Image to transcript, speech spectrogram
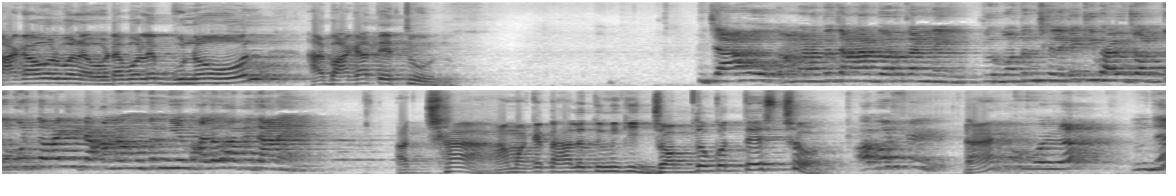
বাঘা ওল বলে ওটা বলে বুনো ওল আর বাঘা তেঁতুল। যা হোক আমার তো জানার দরকার নেই। তোর মতন ছেলেকে কীভাবে জব্দ করতে হয় সেটা আমার মতন নিয়ে ভালোভাবে জানে। আচ্ছা আমাকে তাহলে তুমি কি জব্দ করতে এসছো? অবশ্যই। হ্যাঁ? বললাম যে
